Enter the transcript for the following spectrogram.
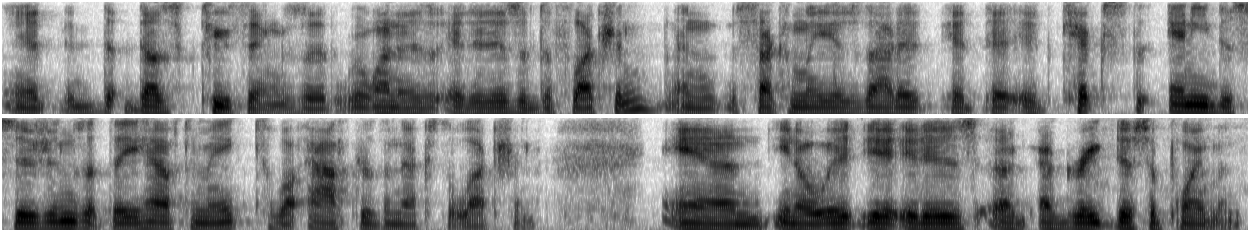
It, it does two things. It, one is it is a deflection, and secondly is that it, it, it kicks any decisions that they have to make till after the next election. And you know, it, it is a, a great disappointment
